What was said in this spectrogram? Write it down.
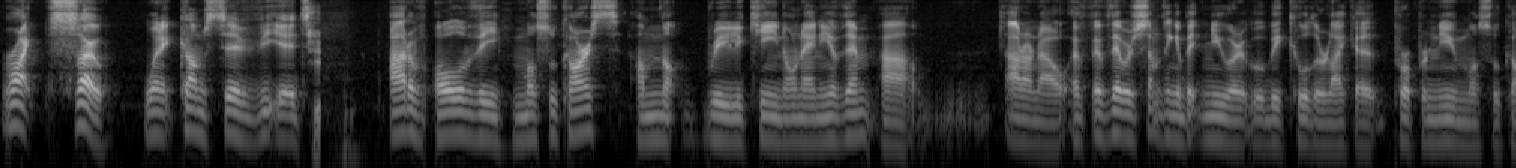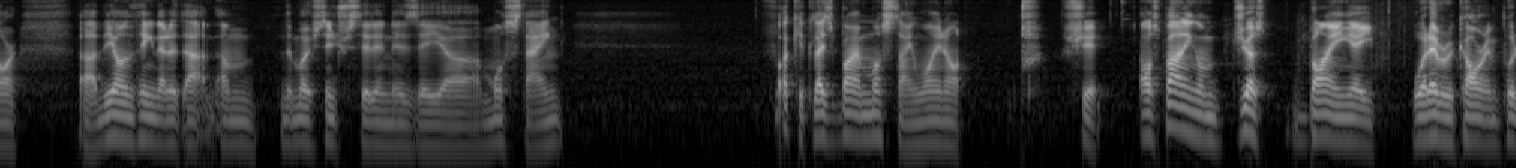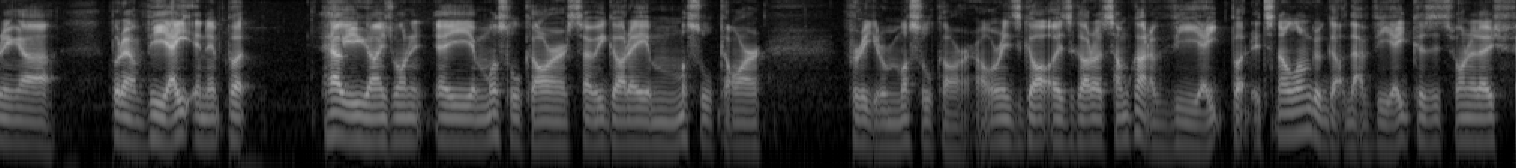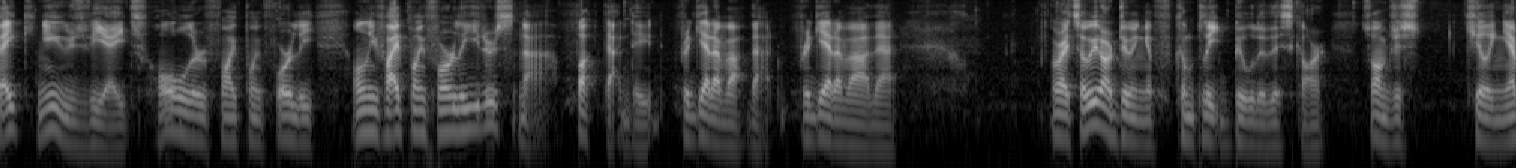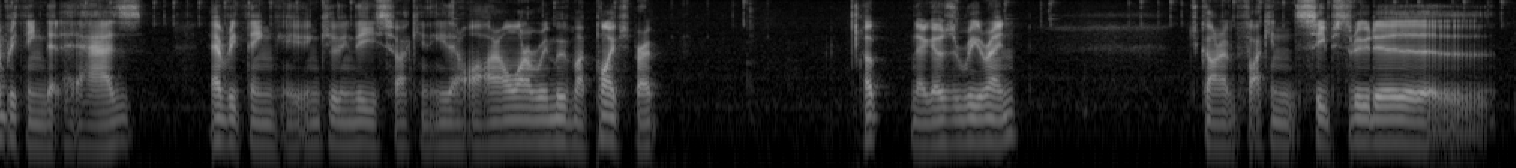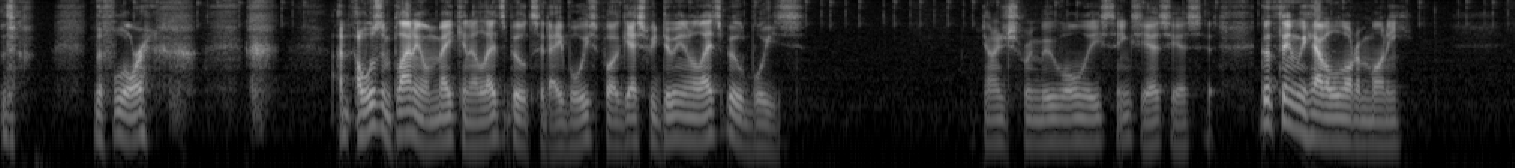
Right, so when it comes to V8, out of all of the muscle cars, I'm not really keen on any of them. Uh, I don't know. If, if there was something a bit newer, it would be cooler, like a proper new muscle car. Uh, the only thing that it, I'm the most interested in is a uh, Mustang. Fuck it, let's buy a Mustang, why not? Shit. I was planning on just buying a whatever car and putting a, putting a V8 in it, but hell, you guys wanted a muscle car, so we got a muscle car for your muscle car. Or it's got, it's got some kind of V8, but it's no longer got that V8 because it's one of those fake news V8s. Holder 5.4 li only 5.4 liters? Nah, Fuck that, dude. Forget about that. Forget about that. Alright, so we are doing a complete build of this car. So I'm just killing everything that it has. Everything, including these fucking... I don't want to remove my pipes, bro. Oh, there goes the rear end. Just kind of fucking seeps through the... the floor. I wasn't planning on making a Let's Build today, boys, but I guess we're doing a Let's Build, boys. Can I just remove all these things? Yes, yes, yes. Good thing we have a lot of money.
